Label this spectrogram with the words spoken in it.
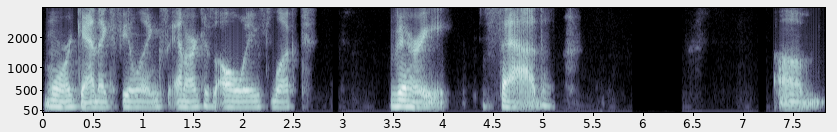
more organic feelings, Anarhk has always looked very sad. Um,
